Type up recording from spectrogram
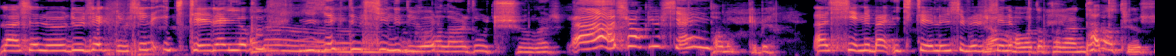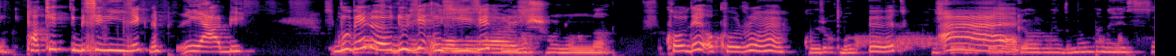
Lan seni öldürecektim. Seni 2 TL yapıp Ana, yiyecektim seni diyor. Havalarda uçuşuyorlar. Aa çok yüksek. Pamuk gibi. Seni ben 2 TL'si verir Ya seni havada paranda Pat- mı atıyorsun? paket gibi seni yiyecektim. Ya bir. Bu beni öldürecekmiş, Kolu yiyecekmiş. varmış onunla. Kol değil o kuru ha. Kuyruk mu? Evet. Hiç öyle Aa. kuyruk görmedim ama neyse.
